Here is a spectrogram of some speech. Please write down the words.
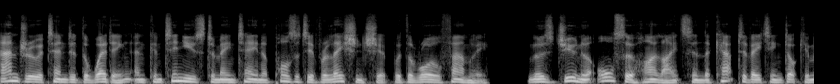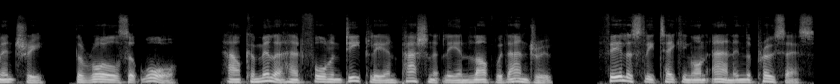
Andrew attended the wedding and continues to maintain a positive relationship with the royal family. Junor also highlights in the captivating documentary, The Royals at War, how Camilla had fallen deeply and passionately in love with Andrew, fearlessly taking on Anne in the process.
